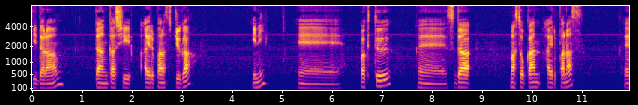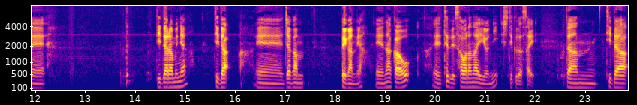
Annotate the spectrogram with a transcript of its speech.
ディダラムダンカシアイルパナスジュガイニ、えー、ワクトゥ、えー、スダマソカンアイルパナス、えーディダラムニャティダ、えー、ジャガンペガンや、中を、手で触らないようにしてください。ダンティダ、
